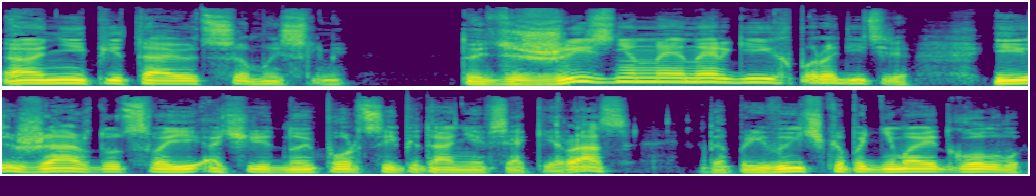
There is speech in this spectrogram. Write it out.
Они питаются мыслями, то есть жизненной энергией их породителя, и жаждут своей очередной порции питания всякий раз, когда привычка поднимает голову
